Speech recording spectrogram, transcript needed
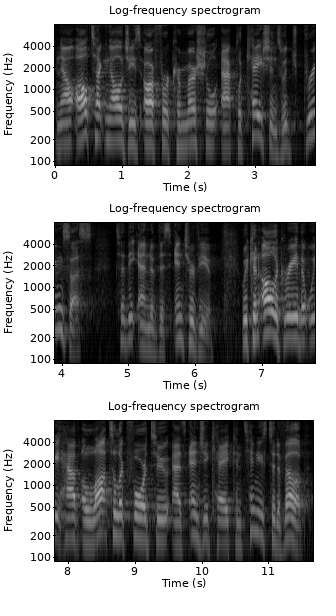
Now, all technologies are for commercial applications, which brings us to the end of this interview. We can all agree that we have a lot to look forward to as NGK continues to develop.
